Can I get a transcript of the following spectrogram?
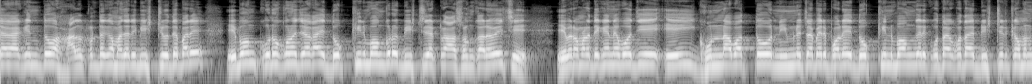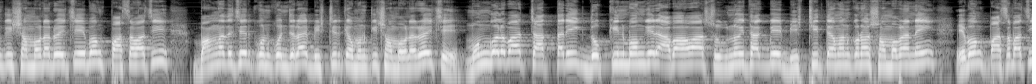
জায়গায় কিন্তু হালকা থেকে মাঝারি বৃষ্টি হতে পারে এবং কোনো কোনো জায়গায় দক্ষিণবঙ্গেরও বৃষ্টির একটা আশঙ্কা রয়েছে। এবার আমরা দেখে নেব যে এই ঘূর্ণাবর্ত নিম্নচাপের ফলে দক্ষিণবঙ্গের কোথায় কোথায় বৃষ্টির কেমন কী সম্ভাবনা রয়েছে এবং পাশাপাশি বাংলাদেশের কোন কোন জেলায় বৃষ্টির কেমন কী সম্ভাবনা রয়েছে? মঙ্গলবার চার তারিখ দক্ষিণবঙ্গের আবহাওয়া শুকনোই থাকবে, বৃষ্টির তেমন কোনো সম্ভাবনা নেই এবং পাশাপাশি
